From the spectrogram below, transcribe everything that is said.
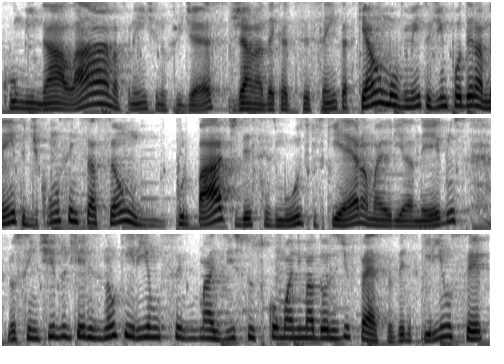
culminar lá na frente no free jazz, já na década de 60, que é um movimento de empoderamento, de conscientização por parte desses músicos que eram a maioria negros, no sentido de que eles não queriam ser mais vistos como animadores de festas, eles queriam ser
